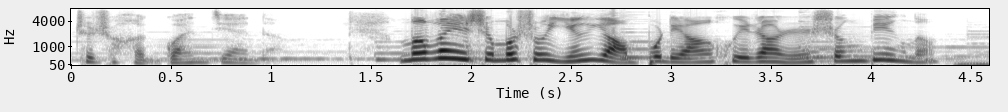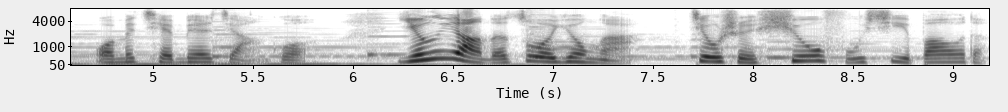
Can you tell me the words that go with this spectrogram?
这是很关键的。那为什么说营养不良会让人生病呢？我们前边讲过，营养的作用啊，就是修复细胞的。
